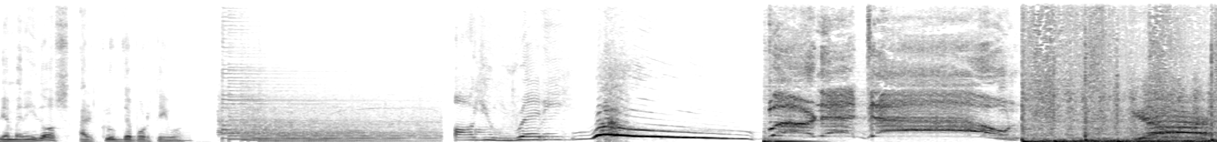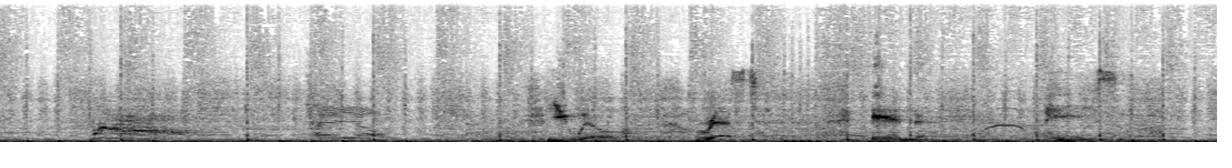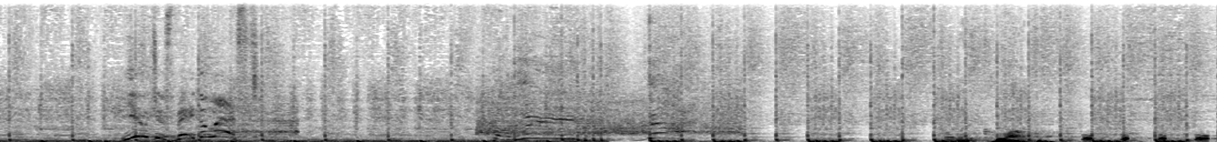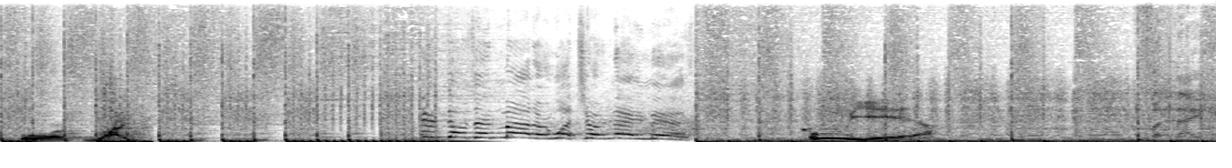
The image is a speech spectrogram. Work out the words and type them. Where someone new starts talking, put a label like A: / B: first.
A: Bienvenidos al Club Deportivo.
B: Are you ready?
C: Woo!
B: Burn it down!
C: You're fired!
D: Hey You will rest in peace.
C: You just made the list!
E: Bullet Club for, for, for, for life.
C: It doesn't matter what your name is!
D: Oh yeah!
B: For life.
